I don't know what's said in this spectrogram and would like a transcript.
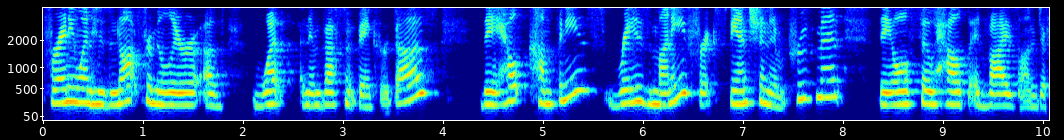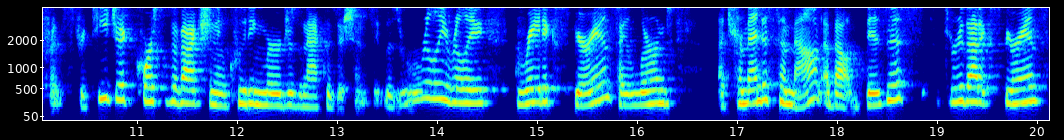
For anyone who's not familiar of what an investment banker does, they help companies raise money for expansion and improvement. They also help advise on different strategic courses of action, including mergers and acquisitions. It was really, really great experience. I learned a tremendous amount about business through that experience,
